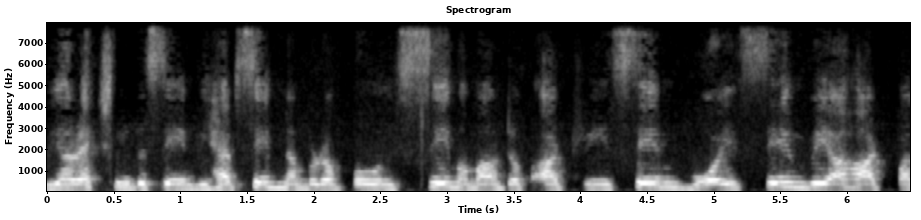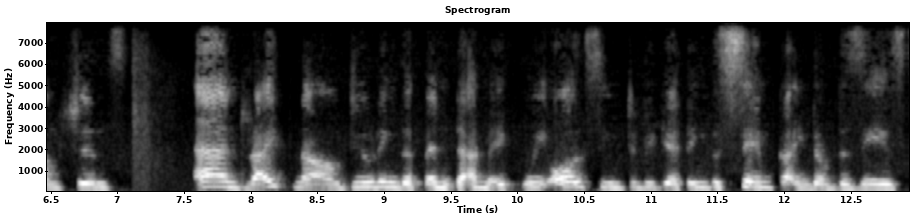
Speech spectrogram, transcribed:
we are actually the same. We have same number of bones, same amount of arteries, same voice, same way our heart functions. And right now, during the pandemic, we all seem to be getting the same kind of disease,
